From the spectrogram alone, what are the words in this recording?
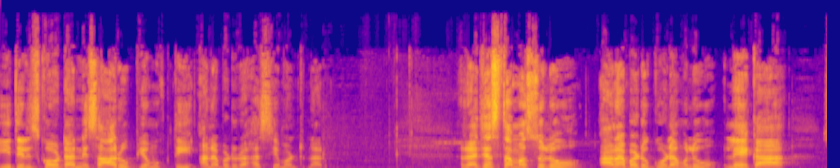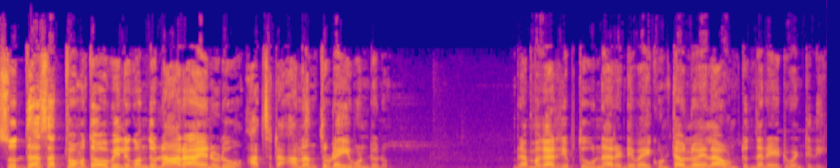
ఈ తెలుసుకోవటాన్ని సారూప్యముక్తి అనబడు రహస్యం అంటున్నారు. రజస్తమస్సులు అనబడు గుణములు లేక శుద్ధసత్వముతో వెలుగొందు నారాయణుడు అచ్చట అనంతుడై ఉండును. బ్రహ్మగారు చెప్తూ ఉన్నారండి వైకుంఠంలో ఎలా ఉంటుందనేటువంటిది.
